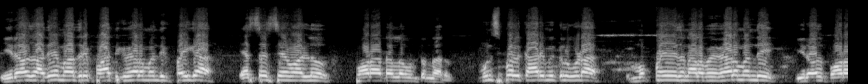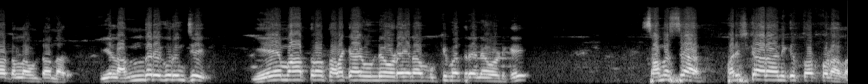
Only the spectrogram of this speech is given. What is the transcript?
ఈ రోజు అదే మాదిరి పాతిక వేల మందికి పైగా ఎస్ఎస్ఏ వాళ్ళు పోరాటంలో ఉంటున్నారు. మున్సిపల్ కార్మికులు కూడా ముప్పై ఐదు నలభై వేల మంది ఈ రోజు పోరాటంలో ఉంటున్నారు. వీళ్ళందరి గురించి ఏ మాత్రం తలకాయ ఉండేవాడైనా ముఖ్యమంత్రి అనేవాడికి సమస్య పరిష్కారానికి తోడ్పడాల.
